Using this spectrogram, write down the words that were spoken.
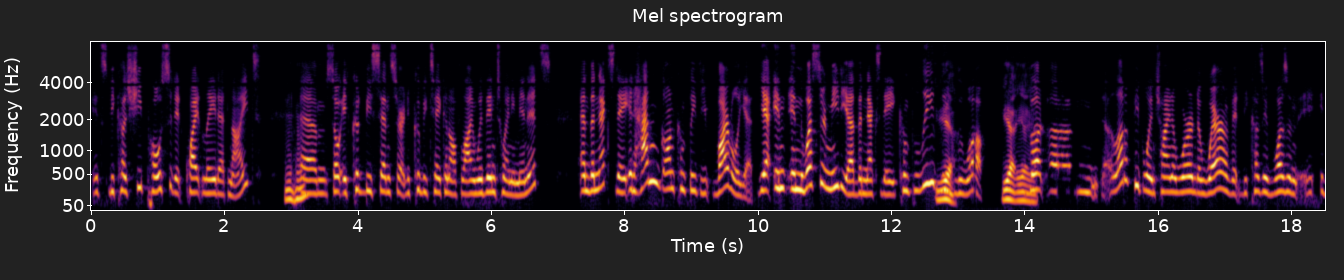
It's because she posted it quite late at night. Mhm. Um, so it could be censored, it could be taken offline within 20 minutes. And the next day, it hadn't gone completely viral yet. Yeah, in, in Western media, the next day completely Yeah. blew up. yeah, yeah, yeah. But um, a lot of people in China weren't aware of it because it wasn't, it, it,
